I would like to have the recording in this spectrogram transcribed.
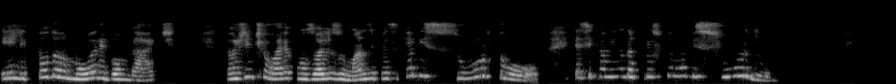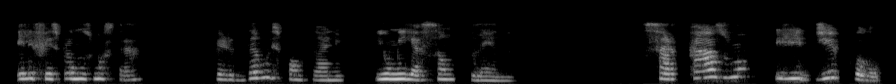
Ele, todo amor e bondade. Então a gente olha com os olhos humanos e pensa que absurdo! Esse caminho da cruz foi um absurdo. Ele fez para nos mostrar perdão espontâneo e humilhação plena. Sarcasmo e ridículo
